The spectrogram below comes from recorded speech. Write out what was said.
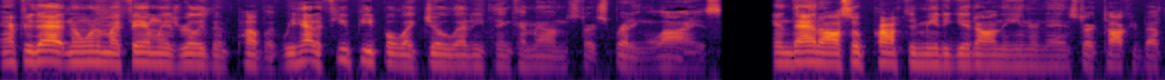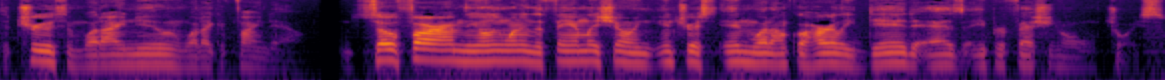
After that, no one in my family has really been public. We had a few people like Joe Ledington come out and start spreading lies. And that also prompted me to get on the internet and start talking about the truth and what I knew and what I could find out. So far, I'm the only one in the family showing interest in what Uncle Harley did as a professional choice.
